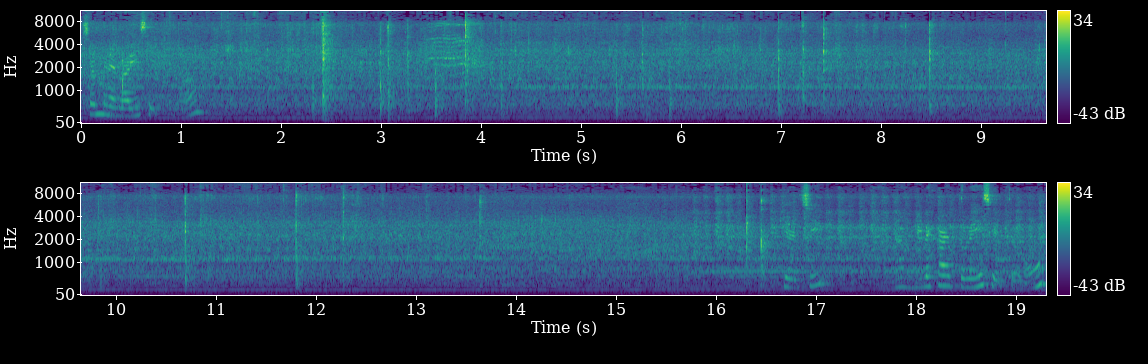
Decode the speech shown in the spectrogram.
பச்சை மிளகாயும் சேர்த்துக்கலாம் மிளகாய் தூளையும் சேர்த்துருவோம்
